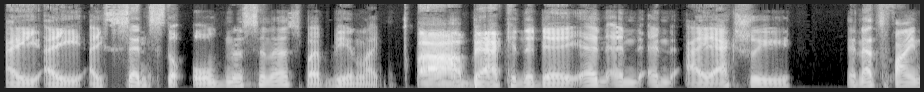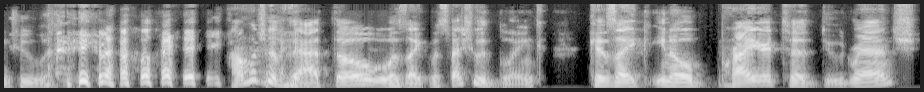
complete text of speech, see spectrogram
I I I sense the oldness in us, by being like, ah, back in the day, and and and I actually, and that's fine too. you know, like, How much of that though was like, especially with Blink, because like you know, prior to Dude Ranch,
